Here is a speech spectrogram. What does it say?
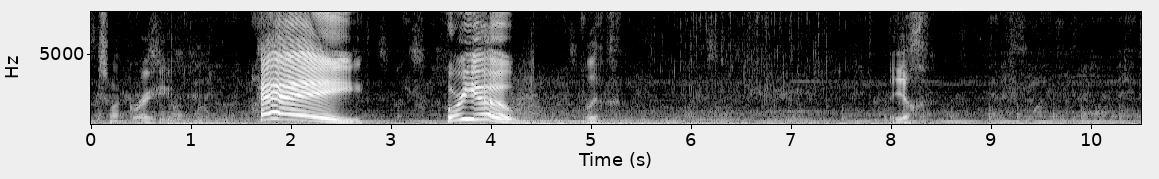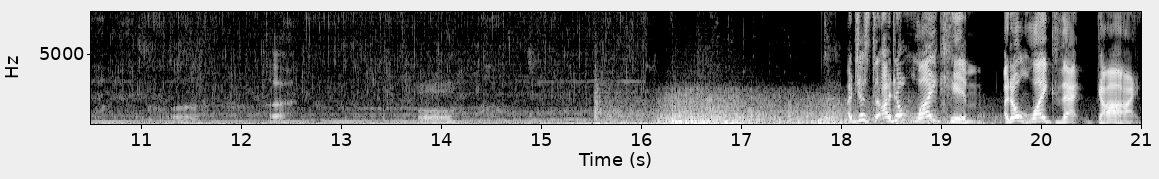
That's not great. Hey! Who are you? Ugh. Ugh. I just, I don't like him. I don't like that guy.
